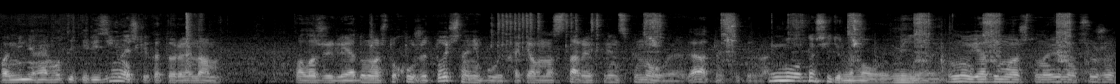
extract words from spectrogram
поменяем вот эти резиночки, которые нам положили. Я думаю, что хуже точно не будет, хотя у нас старые, в принципе, новые, да, относительно. Ну, относительно новый, минимум. Ну, я думаю, что, наверное, все же...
